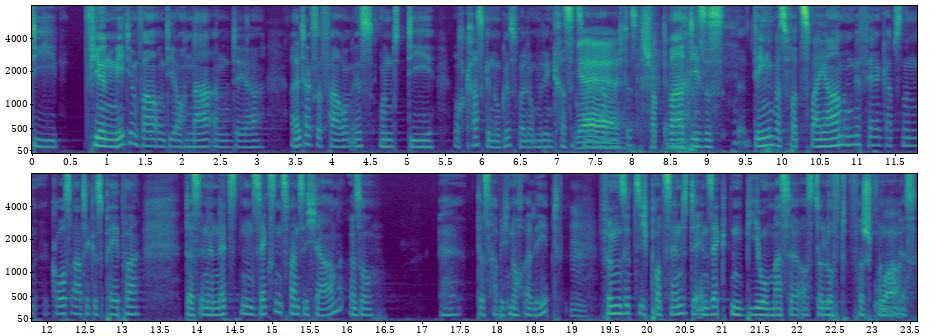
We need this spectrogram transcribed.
die vielen Medien war und die auch nah an der Alltagserfahrung ist und die auch krass genug ist, weil du unbedingt krasse Zahlen ja, haben ja, möchtest, das schockt war dieses Ding, was vor zwei Jahren ungefähr gab es ein großartiges Paper, das in den letzten 26 Jahren, also äh, das habe ich noch erlebt, Hm. 75 Prozent der Insektenbiomasse aus der Luft verschwunden Wow. ist.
